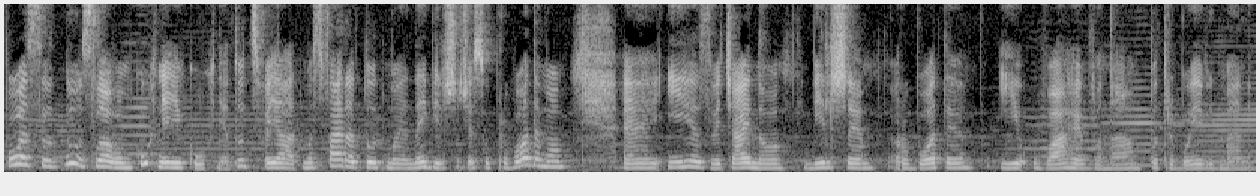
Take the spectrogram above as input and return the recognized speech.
посуд. Ну, словом, кухня є кухня. Тут своя атмосфера, тут ми найбільше часу проводимо, і, звичайно, більше роботи і уваги вона потребує від мене.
